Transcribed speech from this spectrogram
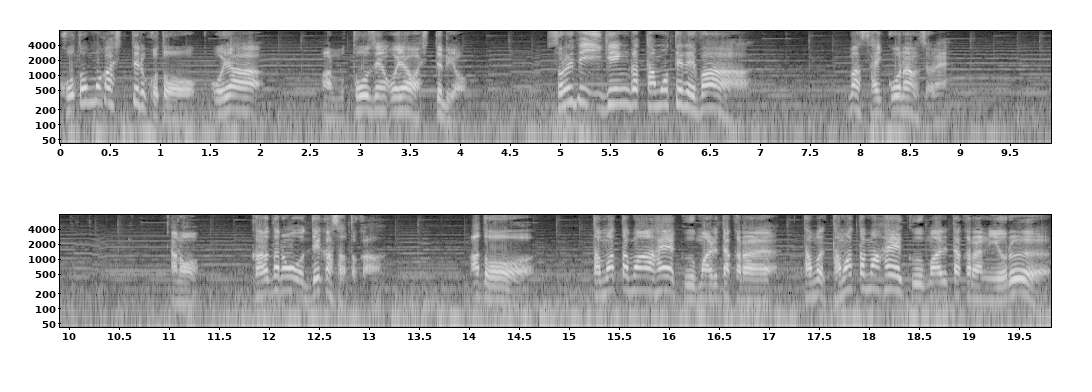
子供が知ってることを、親、あの、当然親は知ってるよ。それで威厳が保てれば、まあ最高なんですよね。あの、体のデカさとか、あと、たまたま早く生まれたから、たま、たまたま早く生まれたからによる、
